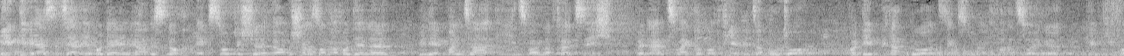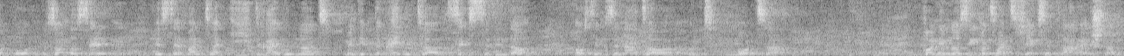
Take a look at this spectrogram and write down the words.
Neben diversen Serienmodellen gab es noch exotische Irmscher Sondermodelle wie den Manta i240 mit einem 2,4 Liter Motor, von dem knapp nur 600 Fahrzeuge geliefert wurden. Besonders selten ist der Manta i300 mit dem 3 Liter Sechszylinder aus dem Senator und Monza, von dem nur 27 Exemplare entstanden.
